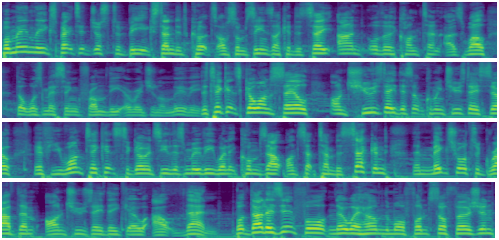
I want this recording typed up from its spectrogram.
but mainly expect it just to be extended cuts of some scenes, like I did say, and other content as well that was missing from the original movie. The tickets go on sale on Tuesday, this upcoming Tuesday, so if you want tickets to go and see this movie when it comes out on September 2nd, then make sure to grab them on Tuesday, they go out then. But that is it for No Way Home, the more fun stuff version.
